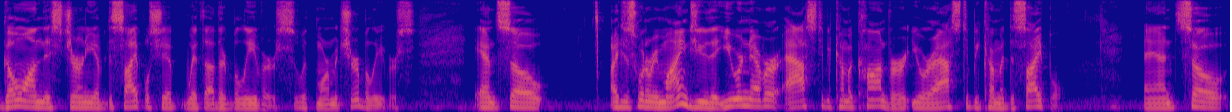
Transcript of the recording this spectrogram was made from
go on this journey of discipleship with other believers, with more mature believers. And so I just want to remind you that you were never asked to become a convert, you were asked to become a disciple. And so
